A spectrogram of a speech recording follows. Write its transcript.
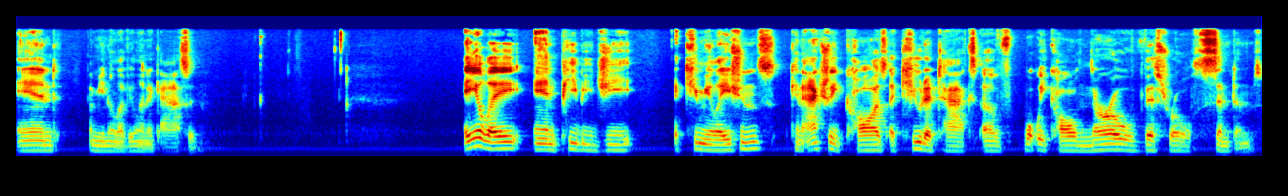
and aminolevulinic acid. ALA and PBG accumulations can actually cause acute attacks of what we call neurovisceral symptoms.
